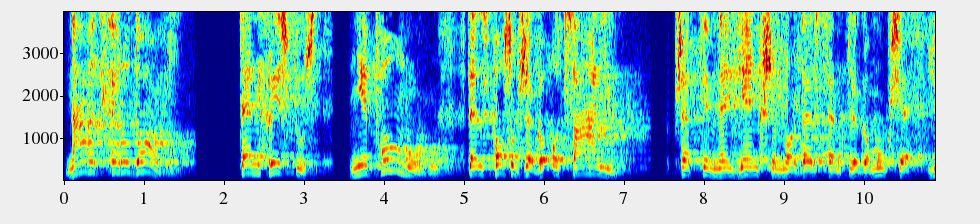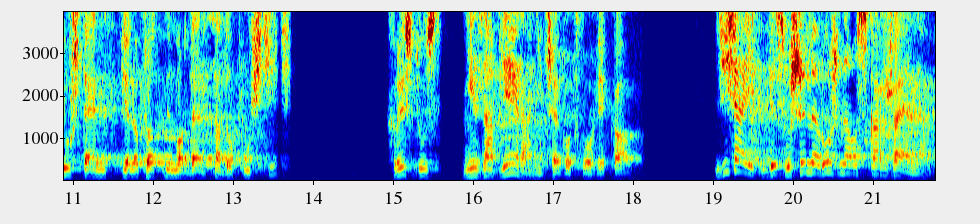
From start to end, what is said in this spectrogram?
nawet Herodowi ten Chrystus nie pomógł w ten sposób, że go ocalił przed tym największym morderstwem, którego mógł się już ten wielokrotny morderca dopuścić? Chrystus nie zabiera niczego człowiekowi. Dzisiaj, gdy słyszymy różne oskarżenia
